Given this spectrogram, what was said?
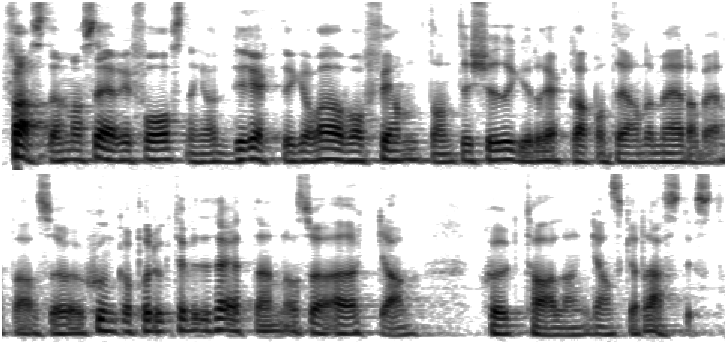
Fastän man ser i forskning att direkt det går över 15 till 20 direktrapporterande medarbetare så sjunker produktiviteten och så ökar sjuktalen ganska drastiskt.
